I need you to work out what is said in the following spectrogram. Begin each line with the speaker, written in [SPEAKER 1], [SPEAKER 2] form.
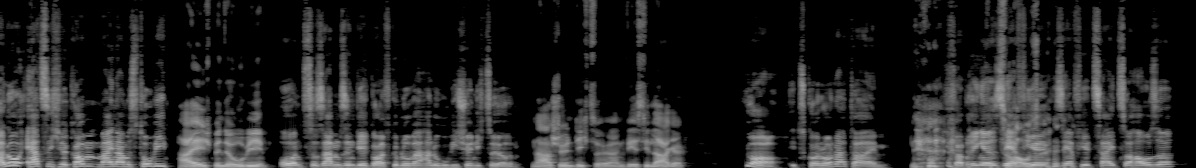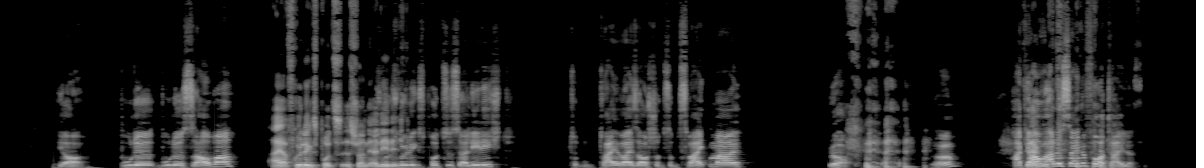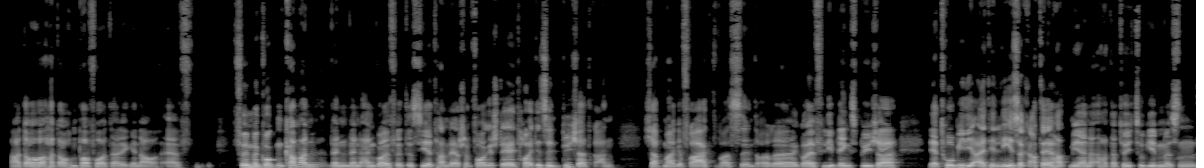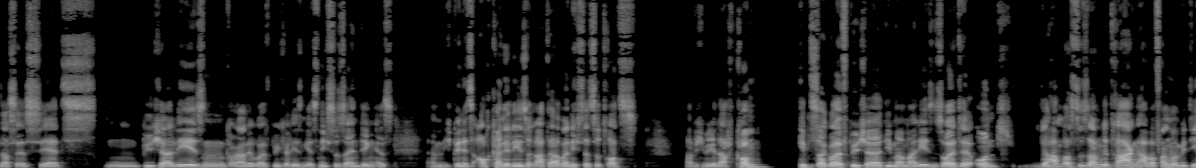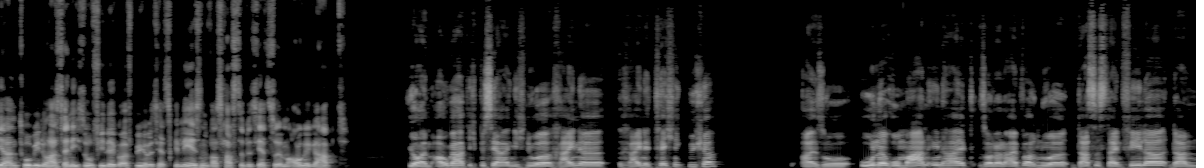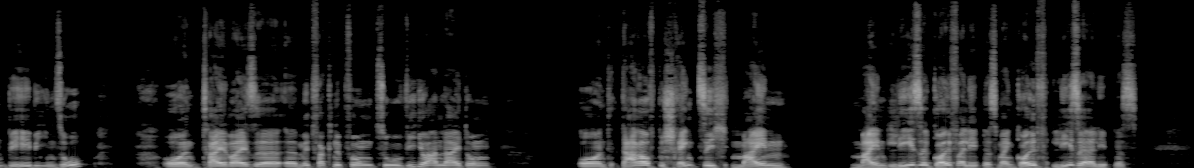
[SPEAKER 1] Hallo, herzlich willkommen. Mein Name ist Tobi.
[SPEAKER 2] Hi, ich bin der Hubi.
[SPEAKER 1] Und zusammen sind wir Golfgeblubber. Hallo Hubi, schön dich zu hören.
[SPEAKER 2] Na, schön dich zu hören. Wie ist die Lage?
[SPEAKER 1] Ja, it's Corona Time. Ich verbringe sehr viel, sehr viel Zeit zu Hause. Ja, Bude, Bude ist sauber.
[SPEAKER 2] Ah ja, Frühlingsputz ist schon erledigt.
[SPEAKER 1] Frühlingsputz ist erledigt. Teilweise auch schon zum zweiten Mal. Ja. ja. Hat Sehr ja auch gut. alles seine Vorteile.
[SPEAKER 2] Hat auch, hat auch ein paar Vorteile, genau. Äh, Filme gucken kann man, wenn, wenn ein Golf interessiert, haben wir ja schon vorgestellt. Heute sind Bücher dran. Ich habe mal gefragt, was sind eure Golf-Lieblingsbücher? Der Tobi, die alte Leseratte, hat mir hat natürlich zugeben müssen, dass es jetzt hm, Bücher lesen, gerade Golfbücher lesen, jetzt nicht so sein Ding ist. Ähm, ich bin jetzt auch keine Leseratte, aber nichtsdestotrotz habe ich mir gedacht, komm, gibt es da Golfbücher, die man mal lesen sollte? Und wir haben was zusammengetragen, aber fangen wir mit dir an, Tobi. Du hast ja nicht so viele Golfbücher bis jetzt gelesen. Was hast du bis jetzt so im Auge gehabt?
[SPEAKER 1] Ja, im Auge hatte ich bisher eigentlich nur reine, reine Technikbücher. Also ohne Romaninhalt, sondern einfach nur, das ist dein Fehler, dann behebe ihn so. Und teilweise äh, mit Verknüpfungen zu Videoanleitungen. Und darauf beschränkt sich mein mein Lese-Golferlebnis, mein Golf-Leseerlebnis.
